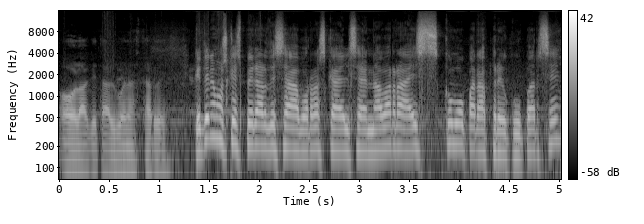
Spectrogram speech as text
Hola, ¿qué tal? Buenas tardes. ¿Qué tenemos que esperar de esa borrasca Elsa en Navarra? ¿Es como para preocuparse?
